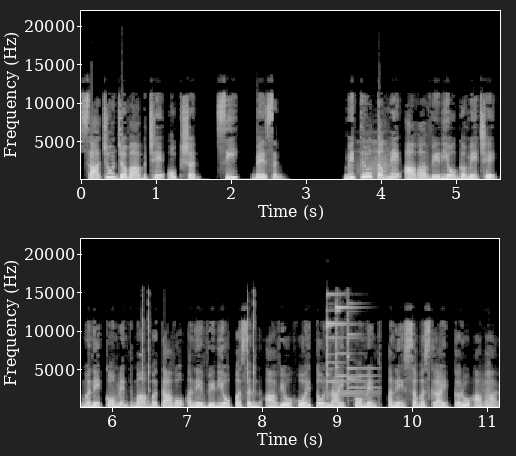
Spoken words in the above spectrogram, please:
સાચો જવાબ છે ઓપ્શન સી બેસન મિત્રો, તમને આવા વિડિયો ગમે છે, મને કોમેન્ટમાં બતાવો અને વિડિયો પસંદ આવ્યો હોય તો લાઇક કોમેન્ટ અને સબસ્ક્રાઇબ કરો. આભાર.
